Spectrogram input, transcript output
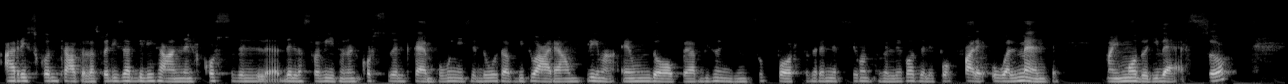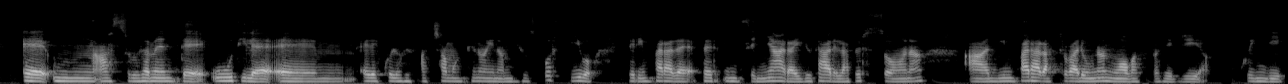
ha riscontrato la sua disabilità nel corso del, della sua vita, nel corso del tempo, quindi si è dovuto abituare a un prima e un dopo e ha bisogno di un supporto per rendersi conto che le cose le può fare ugualmente, ma in modo diverso, è um, assolutamente utile e, ed è quello che facciamo anche noi in ambito sportivo per imparare, per insegnare, aiutare la persona ad imparare a trovare una nuova strategia. Quindi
